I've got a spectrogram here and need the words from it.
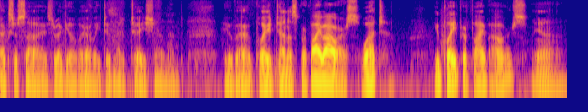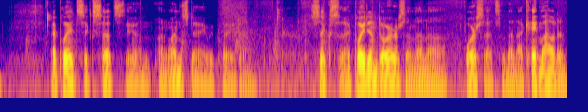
exercise regularly, do meditation, and You've uh, played tennis for five hours. What? You played for five hours? Yeah. I played six sets the, on, on Wednesday. We played uh, six. I played indoors and then uh, four sets, and then I came out and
